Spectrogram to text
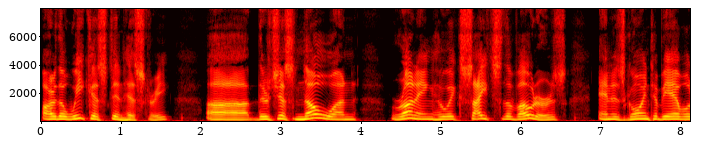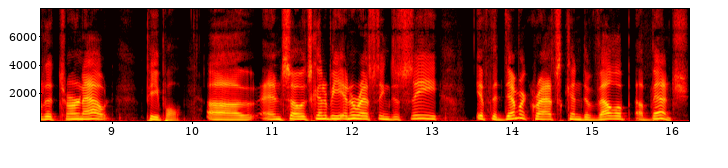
are the weakest in history. Uh, there's just no one running who excites the voters and is going to be able to turn out people. Uh, and so it's going to be interesting to see if the Democrats can develop a bench,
